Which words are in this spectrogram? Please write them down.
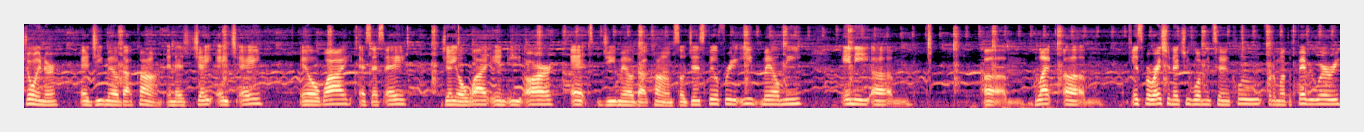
Joyner at gmail.com, and that's J H A L Y S S A J O Y N E R at gmail.com. So just feel free to email me any um, um, black um, inspiration that you want me to include for the month of February,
